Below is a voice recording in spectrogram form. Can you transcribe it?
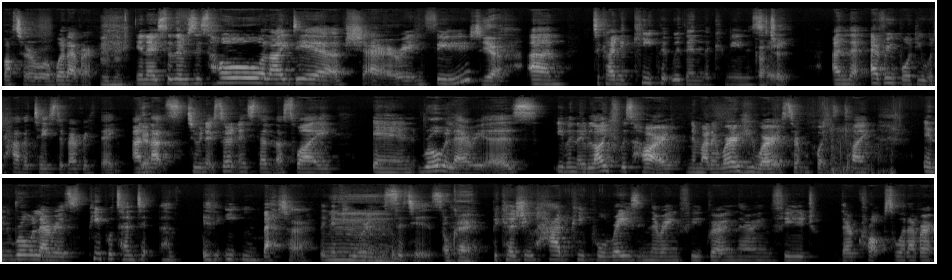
butter or whatever. Mhm. You know, so there's this whole idea of sharing food Yeah. um, to kind of keep it within the community. Gotcha. And that everybody would have a taste of everything. And Yeah. that's to a certain extent, that's why in rural areas, even though life was hard, no matter where you were at certain points in time, in rural areas, people tend to have, eaten better than if you were in the Mm. cities Okay. because you had people raising their own food, growing their own food, their crops, whatever,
